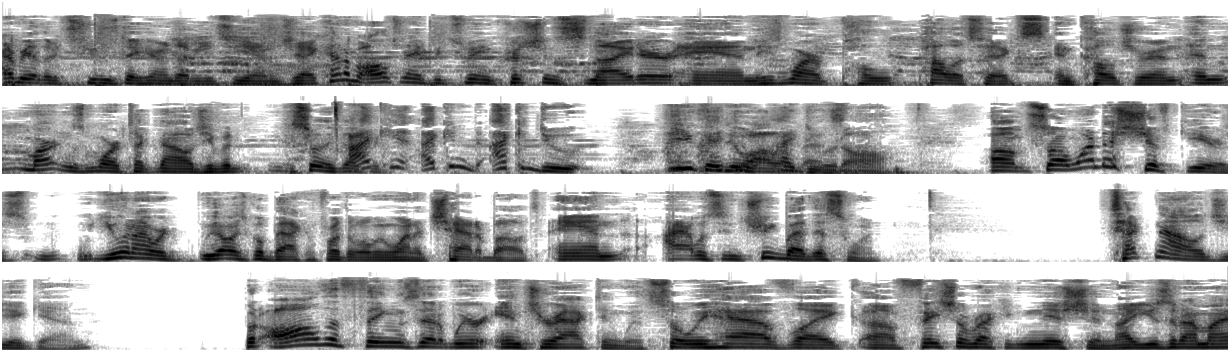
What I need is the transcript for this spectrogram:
every other Tuesday here on WTMJ. Kind of alternate between Christian Schneider and he's more pol- politics and culture, and, and Martin's more technology, but certainly I does. can, I can, I can do, You can I do all of I do it stuff. all. Um, so I wanted to shift gears. You and I were we always go back and forth on what we want to chat about, and I was intrigued by this one. Technology again, but all the things that we're interacting with. So we have like uh, facial recognition. I use it on my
